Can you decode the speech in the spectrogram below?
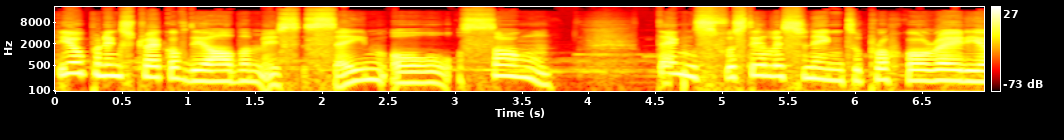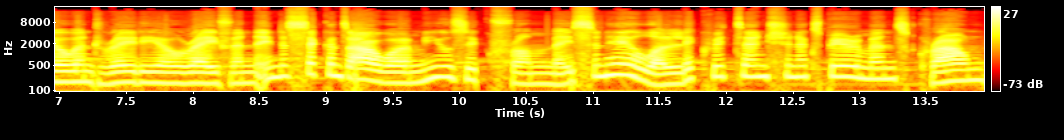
The opening track of the album is Same Old Song. Thanks for still listening to Procore Radio and Radio Raven. In the second hour, music from Mason Hill, a Liquid Tension Experiment, Crowne,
